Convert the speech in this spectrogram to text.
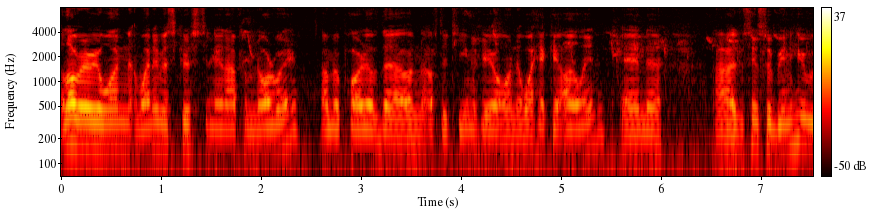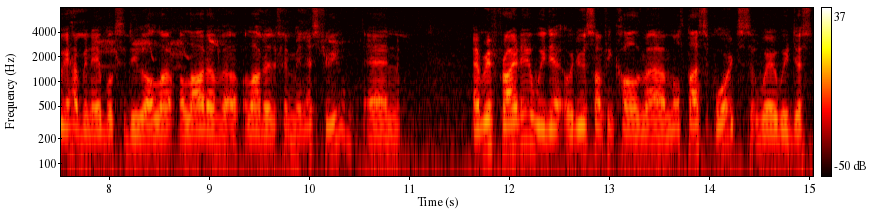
Hello everyone, my name is Christian and I'm from Norway. I'm a part of the of the team here on Waiheke Island. And uh, uh, since we've been here we have been able to do a lot a lot of a lot of different ministry. And every Friday we do, we do something called uh, multi sports where we just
